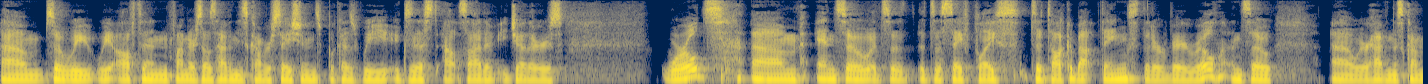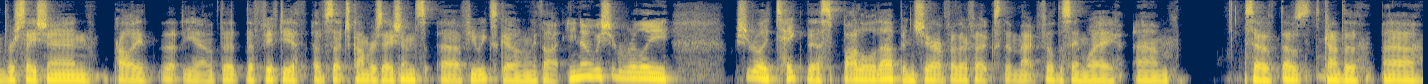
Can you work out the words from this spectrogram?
um, so we we often find ourselves having these conversations because we exist outside of each other's worlds, um, and so it's a it's a safe place to talk about things that are very real. And so uh, we were having this conversation, probably uh, you know the the fiftieth of such conversations uh, a few weeks ago, and we thought, you know, we should really we should really take this, bottle it up, and share it for other folks that might feel the same way. Um, so that was kind of the uh,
